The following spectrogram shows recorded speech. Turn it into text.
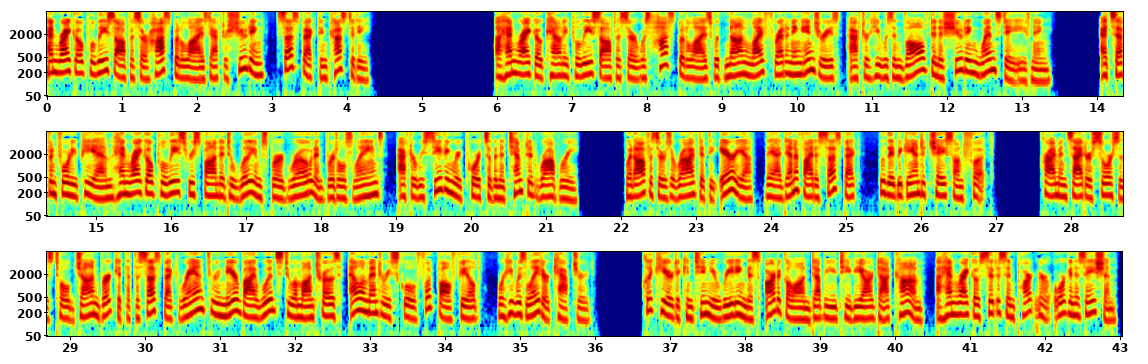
Henrico police officer hospitalized after shooting, suspect in custody. A Henrico County police officer was hospitalized with non life threatening injuries after he was involved in a shooting Wednesday evening. At 7:40 p.m., Henrico police responded to Williamsburg Road and Brittles Lanes after receiving reports of an attempted robbery. When officers arrived at the area, they identified a suspect, who they began to chase on foot. Crime Insider sources told Jon Burkett that the suspect ran through nearby woods to a Montrose Elementary School football field, where he was later captured. Click here to continue reading this article on WTVR.com, a Henrico Citizen Partner Organization.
